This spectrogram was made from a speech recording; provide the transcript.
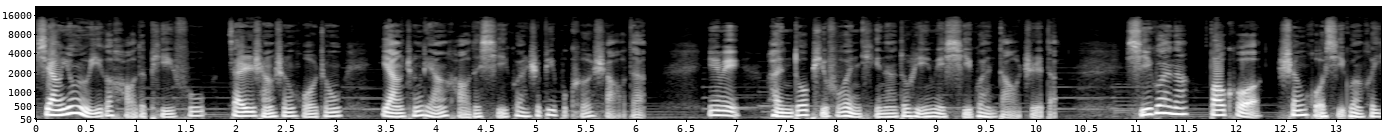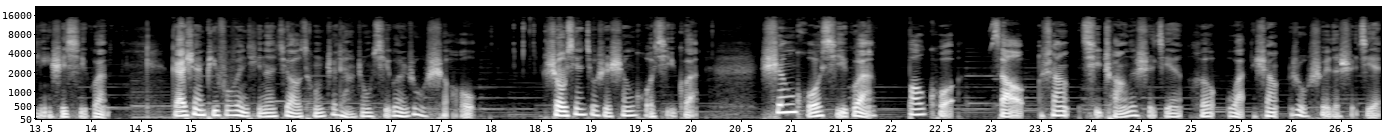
想拥有一个好的皮肤，在日常生活中养成良好的习惯是必不可少的，因为很多皮肤问题呢都是因为习惯导致的。习惯呢包括生活习惯和饮食习惯，改善皮肤问题呢就要从这两种习惯入手。首先就是生活习惯。生活习惯包括早上起床的时间和晚上入睡的时间，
